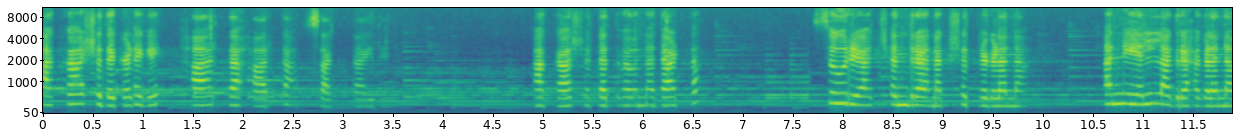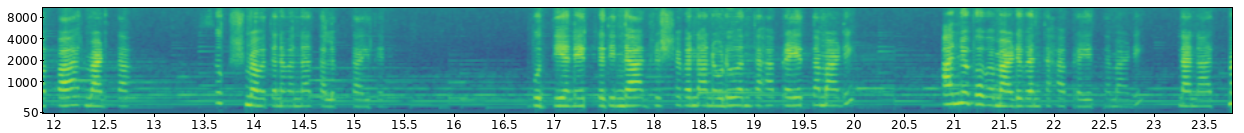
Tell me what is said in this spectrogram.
ಆಕಾಶದ ಕಡೆಗೆ ಹಾರ್ತಾ ಹಾರ್ತಾ ಸಾಗ್ತಾ ಇದ್ದೇನೆ ಆಕಾಶ ತತ್ವವನ್ನ ದಾಟ್ತಾ ಸೂರ್ಯ, ಚಂದ್ರ ನಕ್ಷತ್ರಗಳನ್ನ ಅನ್ಯ ಎಲ್ಲ ಗ್ರಹಗಳನ್ನ ಪಾರ್ ಮಾಡ್ತಾ ಸೂಕ್ಷ್ಮವತನವನ್ನ ತಲುಪ್ತಾ ಇದ್ದೇನೆ ಬುದ್ಧಿಯ ನೇತ್ರದಿಂದ ದೃಶ್ಯವನ್ನ ನೋಡುವಂತಹ ಪ್ರಯತ್ನ ಮಾಡಿ, ಅನುಭವ ಮಾಡುವಂತಹ ಪ್ರಯತ್ನ ಮಾಡಿ, ನನ್ನ ಆತ್ಮ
